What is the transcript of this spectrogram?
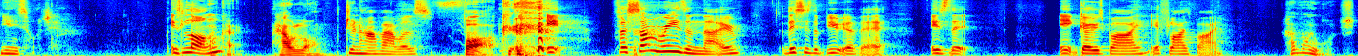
You need to watch it. It's long, Okay. How long? two and a half hours. Fuck. it for some reason though this is the beauty of it is that it goes by it flies by Have I watched?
